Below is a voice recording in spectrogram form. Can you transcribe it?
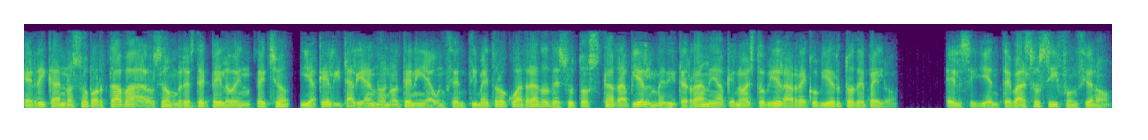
Erika no soportaba a los hombres de pelo en pecho, y aquel italiano no tenía un centímetro cuadrado de su tostada piel mediterránea que no estuviera recubierto de pelo. El siguiente vaso sí funcionó.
